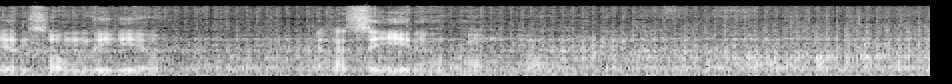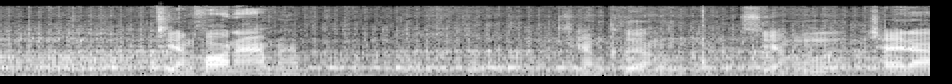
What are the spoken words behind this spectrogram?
ยืนทรงดีอยู่แต่ก็ซีเนี่ยโอ้โหเสียงคอน้ำนะครับ เสียงเครื่องเสียงใช้ได้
